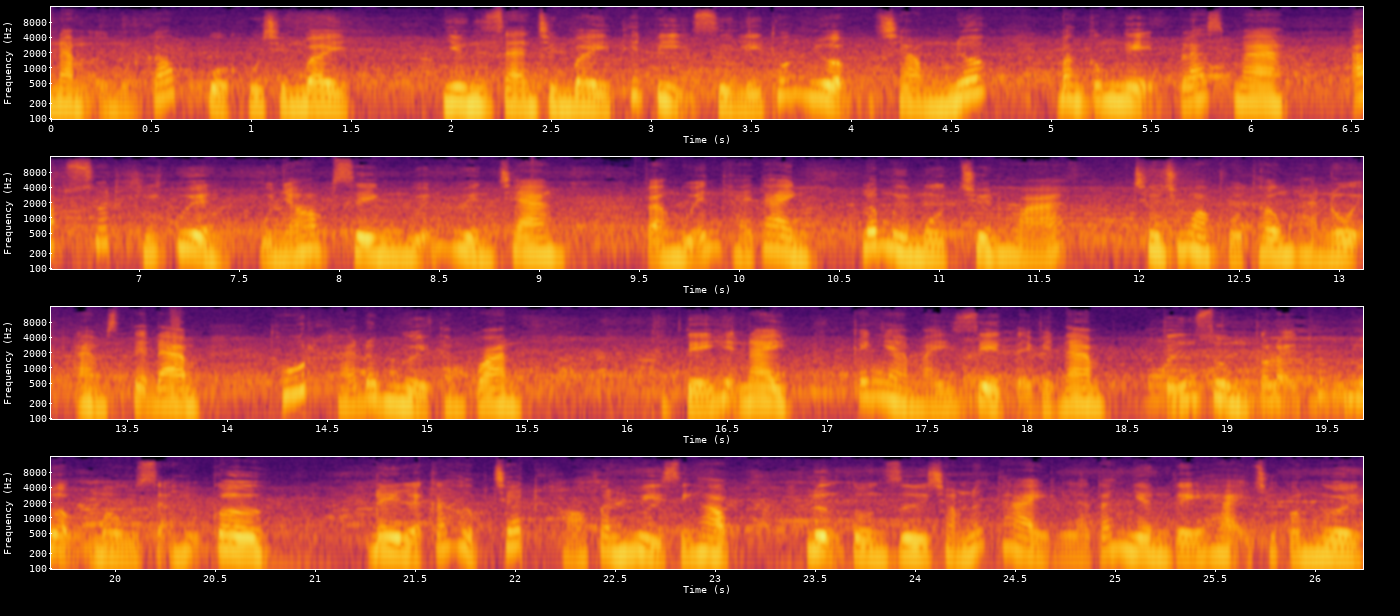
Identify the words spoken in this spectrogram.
Nằm ở một góc của khu trưng bày, nhưng gian trưng bày thiết bị xử lý thuốc nhuộm trong nước bằng công nghệ plasma áp suất khí quyển của nhóm học sinh Nguyễn Huyền Trang và Nguyễn Thái Thành, lớp 11 chuyên hóa, trường Trung học phổ thông Hà Nội Amsterdam thu hút khá đông người tham quan. Thực tế hiện nay, các nhà máy dệt tại Việt Nam vẫn dùng các loại thuốc nhuộm màu dạng hữu cơ. Đây là các hợp chất khó phân hủy sinh học, lượng tồn dư trong nước thải là tác nhân gây hại cho con người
